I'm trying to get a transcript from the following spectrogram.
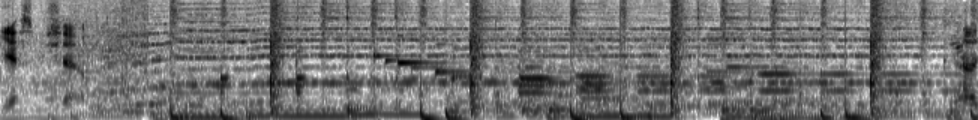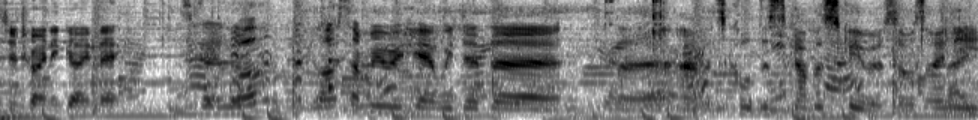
Yes, Michelle. How's your training going, Nick? It's going well. Last time we were here, we did the, the um, it's called Discover Scuba, so it was only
